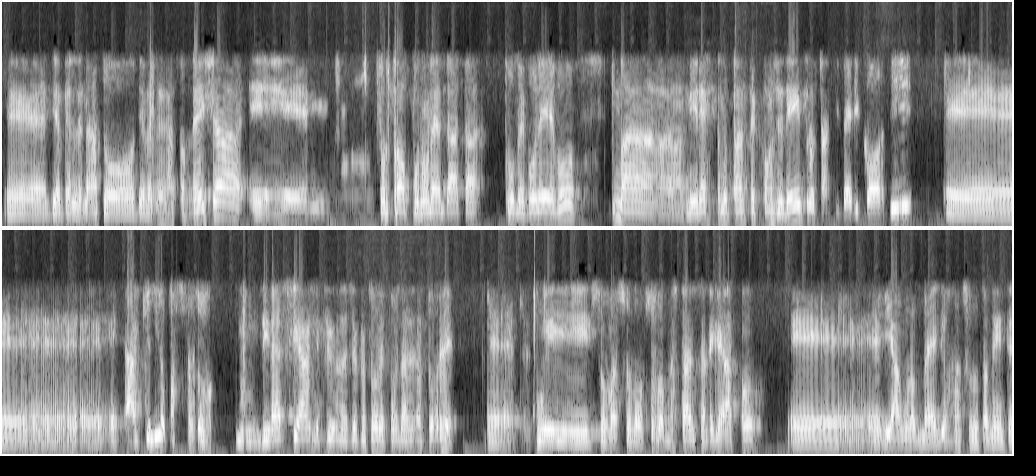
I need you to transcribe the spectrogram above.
eh, di, aver allenato, di aver allenato a Brescia e purtroppo non è andata come volevo, ma mi restano tante cose dentro, tanti bei ricordi. Eh, anche lì ho passato diversi anni prima da giocatore e poi da allenatore eh, cui insomma sono, sono abbastanza legato e, e vi auguro il meglio assolutamente.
